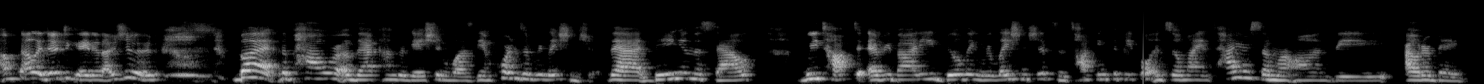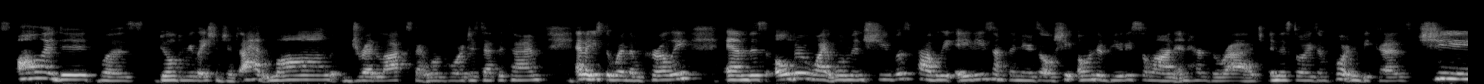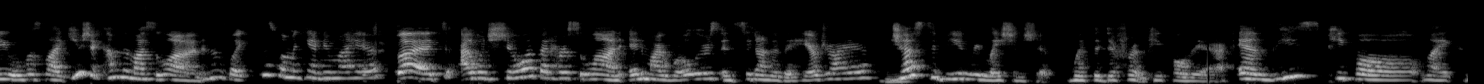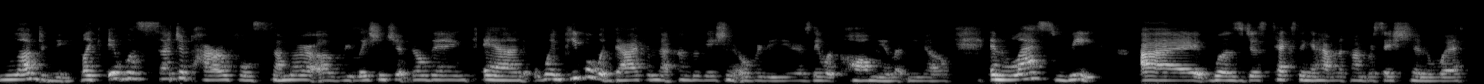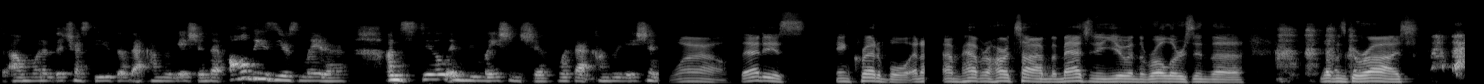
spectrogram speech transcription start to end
I'm college educated. I should. But the power of that congregation was the importance of relationship, that being in the South, we talked to everybody, building relationships and talking to people. And so my entire summer on the Outer Banks, all I did was build relationships. I had long dreadlocks that were gorgeous at the time, and I used to wear them curly. And this older white woman, she was probably 80 something years old. She owned a beauty salon in her garage. And this story is important because she was like, You should come to my salon. And I was like, This woman can't do my hair. But I would show up at her salon in my rollers and sit under the hair dryer Mm-hmm. just to be in relationship with the different people there. And these people like loved me. Like it was such a powerful summer of relationship building. And when people would die from that congregation over the years, they would call me and let me know. And last week, I was just texting and having a conversation with um, one of the trustees of that congregation that all these years later, I'm still in relationship with that congregation. Wow, that is incredible. And I'm having a hard time imagining you and the rollers in the woman's garage,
